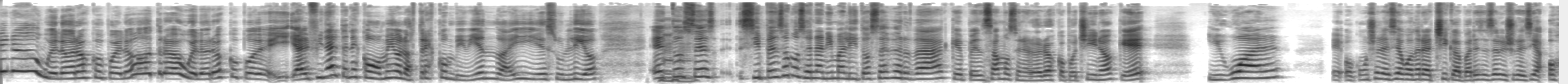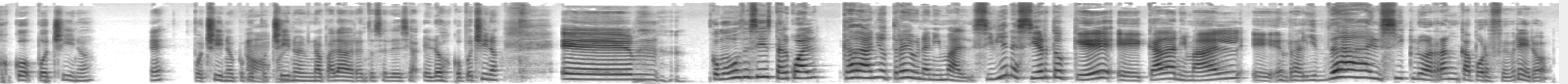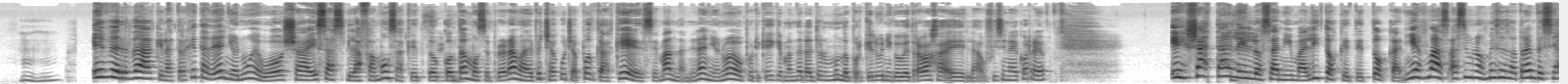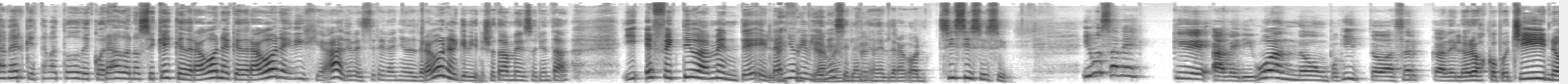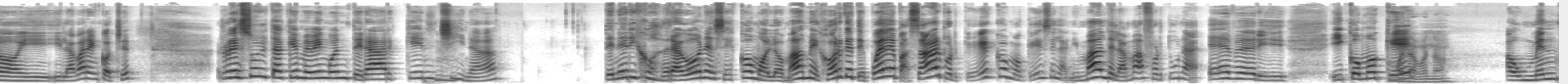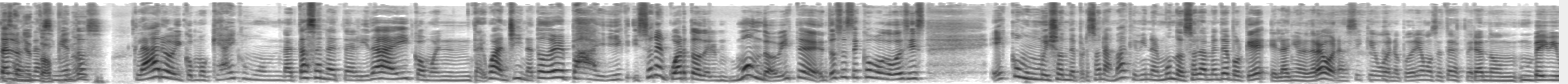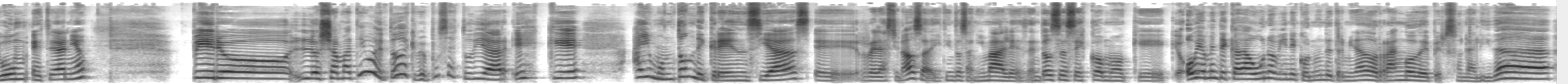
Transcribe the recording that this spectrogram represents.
o el horóscopo el otro o el horóscopo de...? Y, al final tenés como medio los tres conviviendo ahí y es un lío. Entonces, si pensamos en animalitos, es verdad que pensamos en el horóscopo chino, que igual, eh, o como yo le decía cuando era chica, parece ser que yo le decía horóscopo chino. Pochino, porque pochino es una palabra, entonces le decía el horóscopo chino. Em, como vos decís, tal cual, cada año trae un animal. Si bien es cierto que eh, cada animal, eh, en realidad el ciclo arranca por febrero, es verdad que las tarjetas de Año Nuevo, ya esas, las famosas que Sí. contamos en programa de Pecha Cucha Podcast, que se mandan en Año Nuevo porque hay que mandar a todo el mundo porque el único que trabaja es la oficina de correo, eh, ya están en los animalitos que te tocan. Y es más, hace unos meses atrás empecé a ver que estaba todo decorado, no sé qué, que dragones, que dragones, y dije, ah, debe ser el año del dragón el que viene. Yo estaba medio desorientada. Y efectivamente, el año que viene es el año del dragón. Sí, sí, sí, sí. Y vos sabés que averiguando un poquito acerca del horóscopo chino y, y la mar en coche, resulta que me vengo a enterar que en. China tener hijos dragones es como lo más mejor que te puede pasar porque es como que es el animal de la más fortuna ever y, y como que Bueno, bueno. aumentan los año top, ¿no? nacimientos. Claro, y como que hay como una tasa de natalidad ahí, como en Taiwán, China, todo, ¡epa! y, y son el cuarto del mundo, ¿viste? Entonces es como que vos decís, es como un millón de personas más que vienen al mundo solamente porque el año del dragón. Así que bueno, podríamos estar esperando un baby boom este año. Pero lo llamativo de todo es que me puse a estudiar es que hay un montón de creencias eh, relacionadas a distintos animales. Entonces es como que, obviamente cada uno viene con un determinado rango de personalidad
